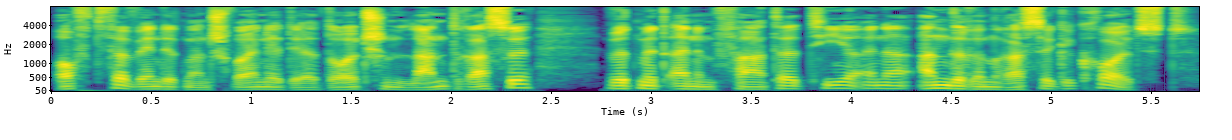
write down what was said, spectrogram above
oft verwendet man Schweine der deutschen Landrasse, wird mit einem Vatertier einer anderen Rasse gekreuzt.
